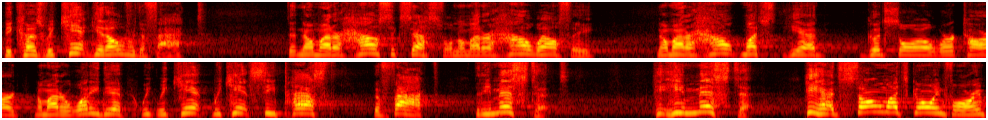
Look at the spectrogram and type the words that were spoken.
Because we can't get over the fact that no matter how successful, no matter how wealthy, no matter how much he had good soil, worked hard, no matter what he did, we, we, can't, we can't see past the fact that he missed it. He, he missed it. He had so much going for him,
